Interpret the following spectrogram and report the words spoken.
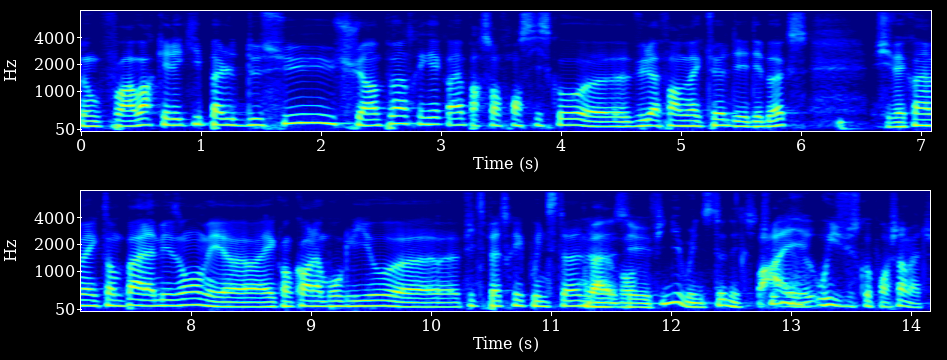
Donc, il faudra voir quelle équipe a le dessus. Je suis un peu intrigué quand même par San Francisco, euh, vu la forme actuelle des, des Bucks. J'y vais quand même avec Tampa à la maison, mais euh, avec encore l'imbroglio euh, Fitzpatrick, Winston. Ah bah, euh, bon. C'est fini, Winston est Bah, titulaire. euh, oui, jusqu'au prochain match.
